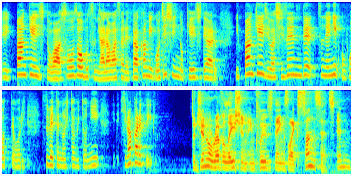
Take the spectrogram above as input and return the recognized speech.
え一般啓示とは創造物に表された神ご自身の啓示である一般啓示は自然で常に起こっておりすべての人々に開かれている So, general revelation includes things like sunsets and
